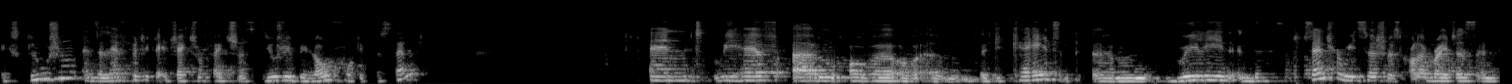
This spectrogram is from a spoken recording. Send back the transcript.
exclusion, and the left ventricular ejection fraction is usually below 40%. And we have um, over, over um, a decade um, really substantial research with collaborators in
